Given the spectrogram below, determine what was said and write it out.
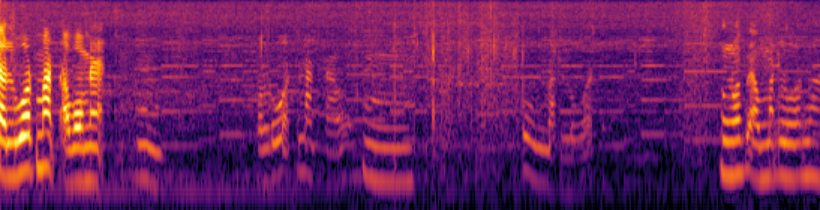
จะลวดมัดเอาบ่แม่อืมก็ลวดมัดเอาอืมปูนมัดลวดลุงน้อยไปเอามัดลวดมา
